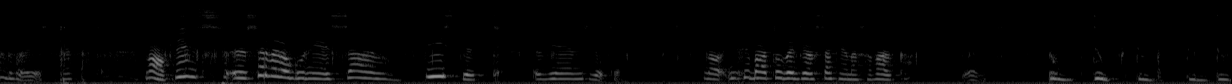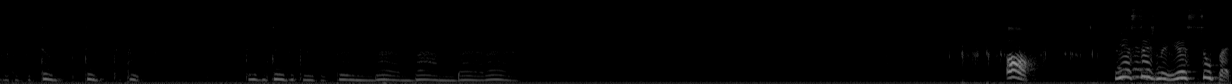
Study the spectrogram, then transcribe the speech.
dobrze jest. Nie? No, więc serwer ogólnie jest zajebisty, więc wiecie. No i chyba to będzie ostatnia nasza walka. Więc. O! Jesteśmy, jest super.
